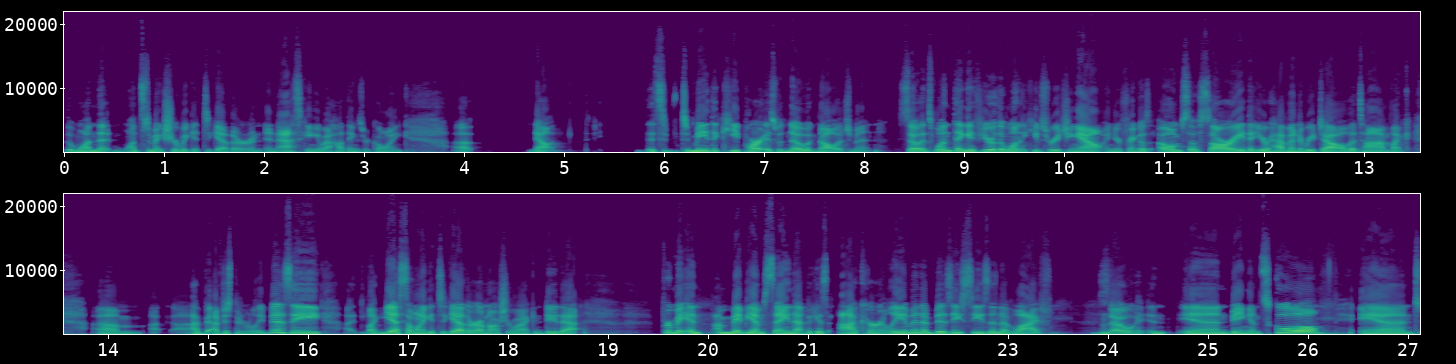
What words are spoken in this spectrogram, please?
the one that wants to make sure we get together and, and asking about how things are going. Uh, now, this to me the key part is with no acknowledgement. So it's one thing if you're the one that keeps reaching out and your friend goes, "Oh, I'm so sorry that you're having to reach out all the time. Like, um, I, I've, I've just been really busy. I, like, yes, I want to get together. I'm not sure when I can do that." For me, and um, maybe I'm saying that because I currently am in a busy season of life. So in in being in school and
